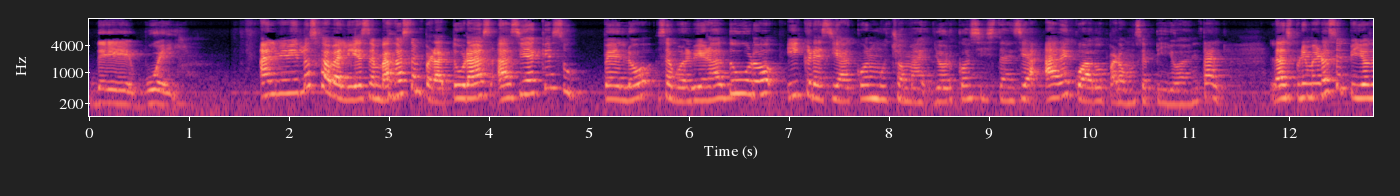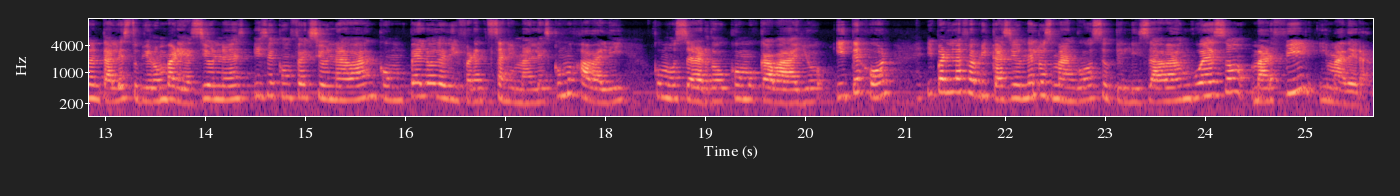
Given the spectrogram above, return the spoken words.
de buey. Al vivir los jabalíes en bajas temperaturas, hacía que su pelo se volviera duro y crecía con mucho mayor consistencia adecuado para un cepillo dental. Los primeros cepillos dentales tuvieron variaciones y se confeccionaban con pelo de diferentes animales como jabalí, como cerdo, como caballo y tejón, y para la fabricación de los mangos se utilizaban hueso, marfil y madera.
